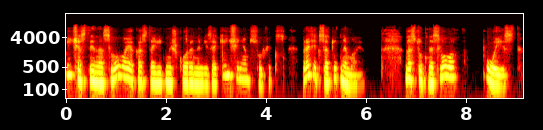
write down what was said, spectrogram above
І частина слова, яка стоїть між коренем і закінченням, суфікс. Префікса тут немає. Наступне слово поїзд.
